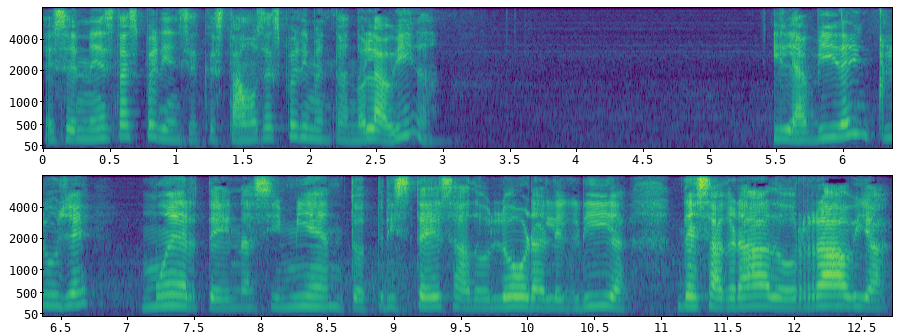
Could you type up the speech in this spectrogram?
Es en esta experiencia que estamos experimentando la vida. Y la vida incluye muerte, nacimiento, tristeza, dolor, alegría, desagrado, rabia,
